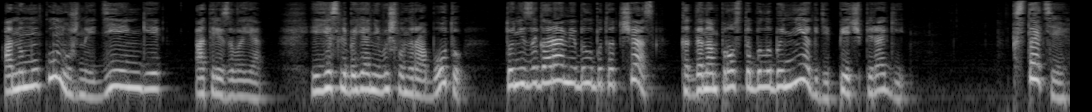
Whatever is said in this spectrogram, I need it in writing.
а на муку нужны деньги, — отрезала я. И если бы я не вышла на работу, то не за горами был бы тот час, когда нам просто было бы негде печь пироги. Кстати,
